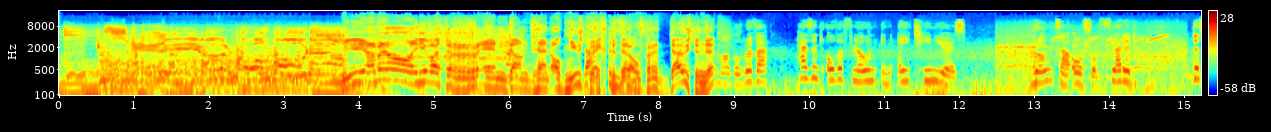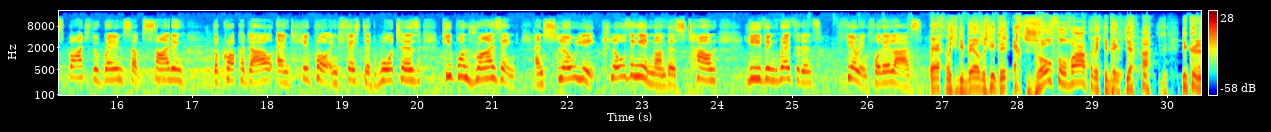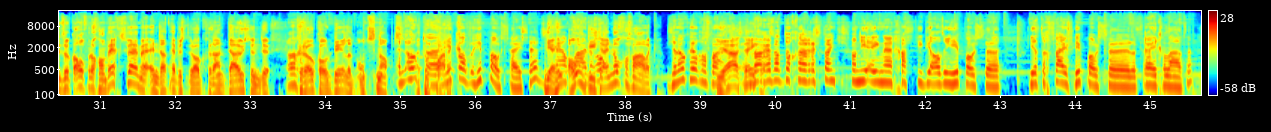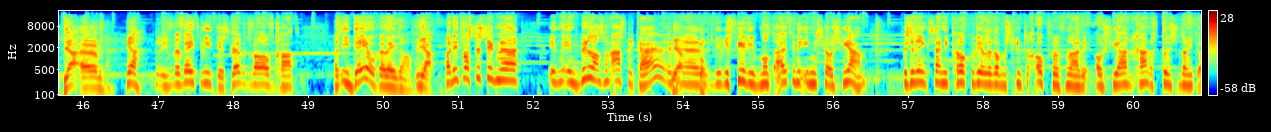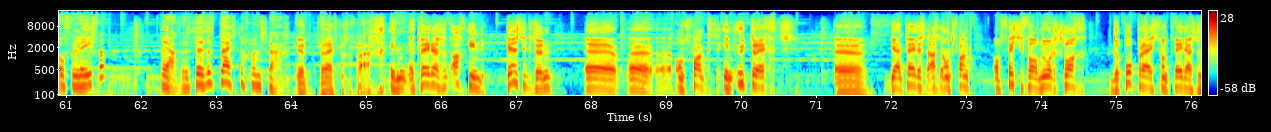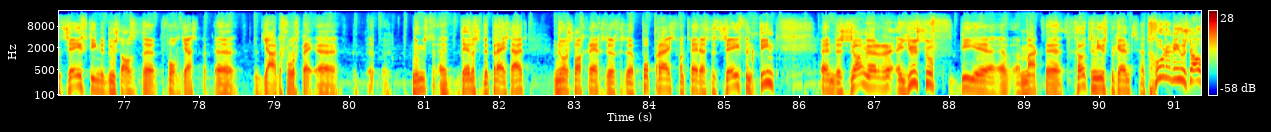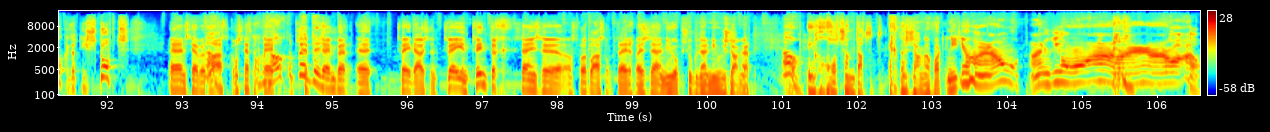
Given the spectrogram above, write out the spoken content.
Jawel, en die was er. En dan zijn ook nieuwsberichten Duizenden. erover. Duizenden. Mogul River hasn't overflown in 18 years. Roads are also flooded. Despite the rain subsiding, the crocodile and hippo infested waters keep on rising and slowly closing in on this town, leaving residents fearing for their lives. Echt, als je die beelden ziet, het is echt zoveel water dat je denkt, ja, die kunnen er ook overal gewoon wegzwemmen. En dat hebben ze er ook gedaan. Duizenden krokodillen ontsnapt En uit ook een eh, park. hippo, hippo's, zei ze. hè? Die ja, zijn oh, die ook- zijn nog gevaarlijker. Die zijn ook heel gevaarlijk. Ja, En zeker. waren dat nog eh, restantjes van die ene gast die, die al die hippo's... eh, die had toch vijf hippo's eh, vrijgelaten? Ja, ehm, Ja, we weten wie het is. We hebben het er wel over gehad. Het idee ook alleen al. ja. Maar dit was dus in, eh, in, in het binnenland van Afrika. Hè? In, Ja, eh, die rivier die mondt uit in de Indische Oceaan. Dus dan denk ik, zijn die krokodillen dan misschien toch ook naar de oceaan gegaan? Of kunnen ze dan niet overleven? Nou ja, dat, dat blijft nog een vraag. Het blijft nog een vraag. In eh, 2018, Kensington eh, eh, ontvangt in Utrecht... eh, ja, in 2018 ontvangt op het festival Noorderslag... de popprijs van 2017. Dat doen ze altijd eh, de volgend jaar, eh, het jaar ervoor... eh, eh, eh, delen ze de prijs uit. In kregen ze dus de popprijs van 2017... En de zanger eh, Yusuf, die eh, maakte het grote nieuws bekend. Het goede nieuws ook, dat hij stopt. En ze hebben het Oh, laatste concert gegeven op dus. september eh, 2022. Zijn ze als voor het laatste optreden geweest. Ze zijn nu op zoek naar een nieuwe zanger. Oh, In godsnaam dat het echt een zanger wordt. En niet...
